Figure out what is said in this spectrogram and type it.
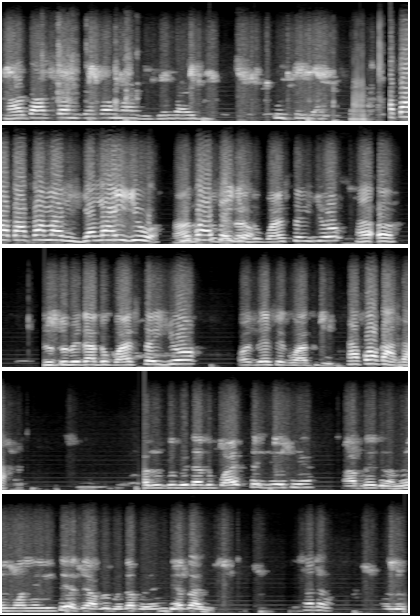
મારા કાકા ને કાકા મારું રિઝલ્ટ આવી ગયું. કાકા કાકા મારું રિઝલ્ટ આવી ગયું. હું પાસ થઈ ગયો. તું પાસ થઈ ગયો? હા હા. બેટા તું પાસ થઈ ગયો? और બેસ એક વાત કહું હા કો કાકા. હા બેટા તું પાસ થઈ ગયો છે? આપણે એક રમેલ માનેલી છે તે આપણે બધા કહેતા ચલો હલો.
